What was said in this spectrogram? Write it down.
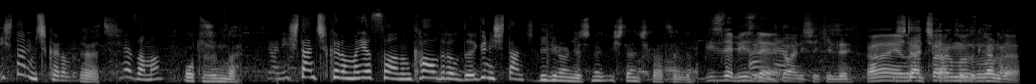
İşten mi çıkarıldı? Evet. Ne zaman? 30'unda. Yani işten çıkarılma yasağının kaldırıldığı gün işten çık. Bir gün öncesinde işten çıkartıldı. Biz de biz de. Biz de aynı şekilde. Ha, işten çıkartıldık hemen.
